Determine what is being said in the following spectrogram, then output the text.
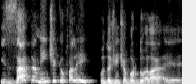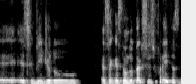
exatamente a que eu falei quando a gente abordou lá esse vídeo do essa questão do Tarcísio Freitas.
